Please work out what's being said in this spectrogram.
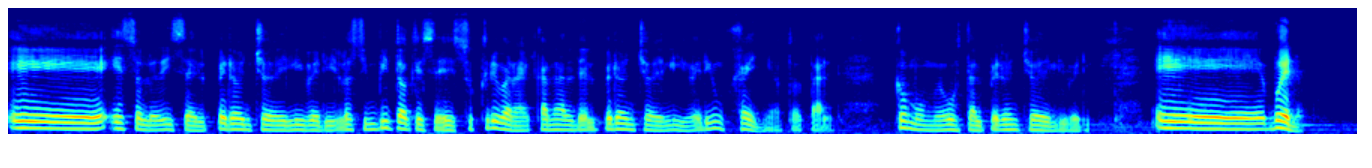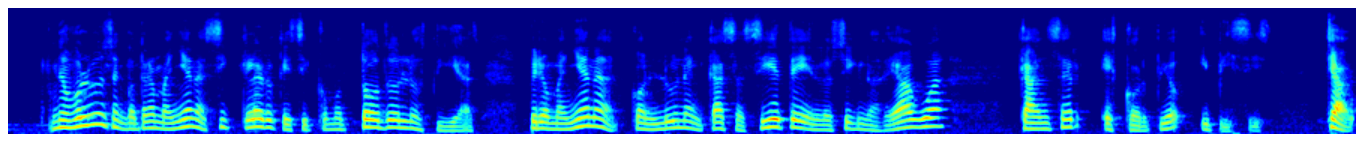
Eh, eso lo dice el Peroncho Delivery. Los invito a que se suscriban al canal del Peroncho Delivery. Un genio total. Cómo me gusta el Peroncho Delivery. Eh, bueno, ¿nos volvemos a encontrar mañana? Sí, claro que sí, como todos los días. Pero mañana con luna en casa 7 en los signos de agua, cáncer, escorpio y piscis. Chao,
